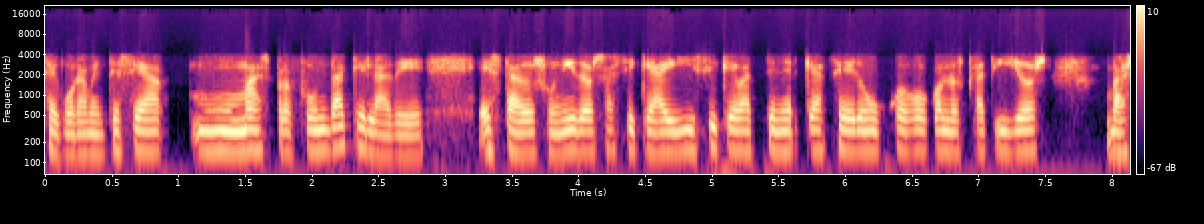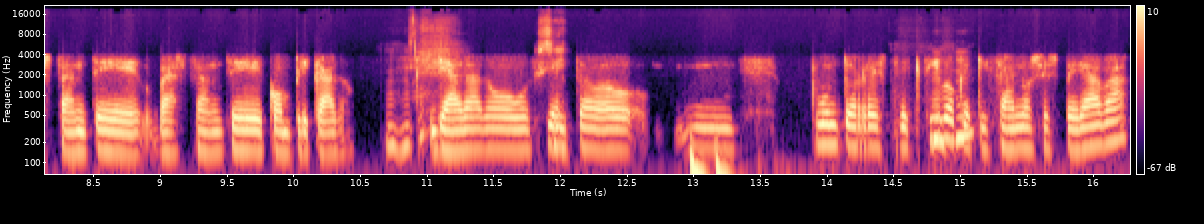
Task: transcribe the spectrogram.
seguramente sea más profunda que la de Estados Unidos, así que ahí sí que va a tener que hacer un juego con los platillos bastante bastante complicado. Ya ha dado un cierto mm, punto restrictivo que quizá no se esperaba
